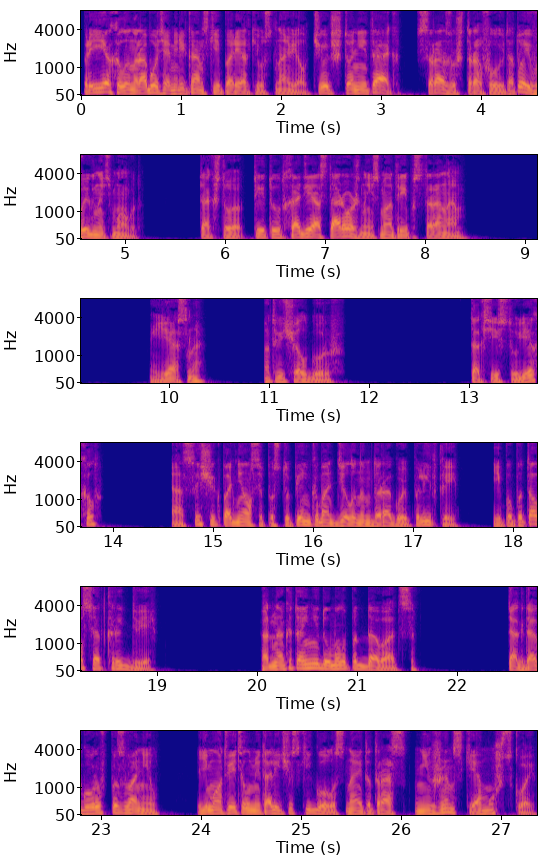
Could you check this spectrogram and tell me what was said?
Приехал и на работе американские порядки установил. Чуть что не так, сразу штрафуют, а то и выгнать могут. Так что ты тут ходи осторожно и смотри по сторонам. «Ясно», — отвечал Гуров. Таксист уехал, а сыщик поднялся по ступенькам, отделанным дорогой плиткой, и попытался открыть дверь. Однако та и не думала поддаваться. Тогда Гуров позвонил. Ему ответил металлический голос, на этот раз не женский, а мужской.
